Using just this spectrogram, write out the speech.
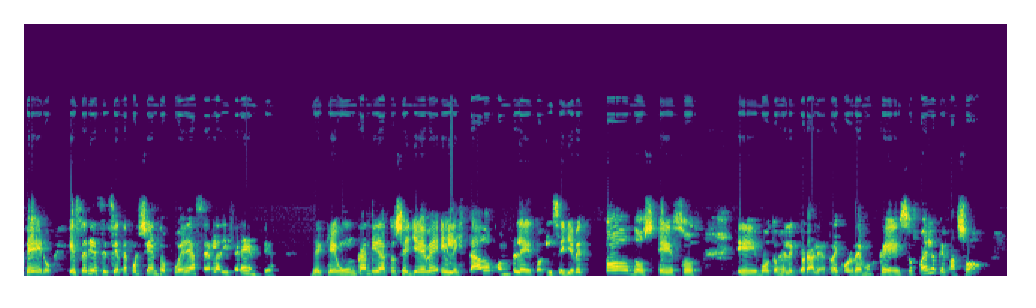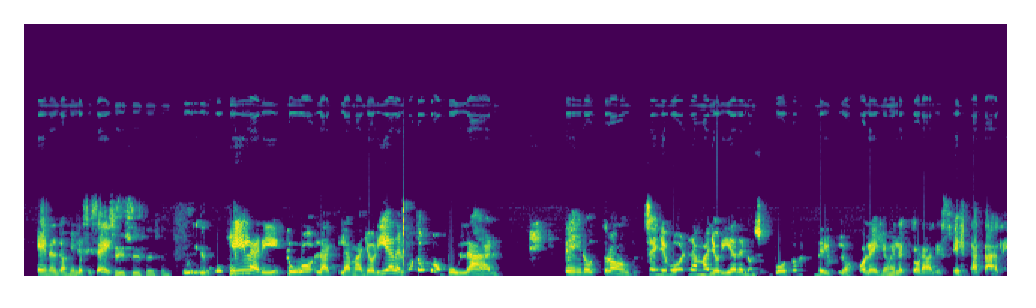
Pero ese 17% puede hacer la diferencia de que un candidato se lleve el estado completo y se lleve todos esos eh, votos electorales. Recordemos que eso fue lo que pasó en el 2016. Sí, sí, sí. sí. Hillary tuvo la, la mayoría del voto popular, pero Trump se llevó la mayoría de los votos de los colegios electorales estatales,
